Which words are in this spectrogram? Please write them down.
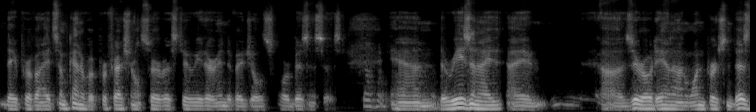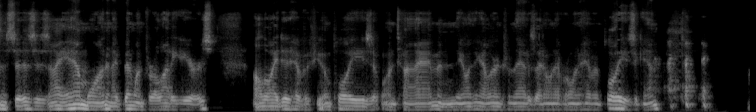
they provide some kind of a professional service to either individuals or businesses. Mm-hmm. And the reason I, I uh, zeroed in on one-person businesses is I am one, and I've been one for a lot of years although I did have a few employees at one time. And the only thing I learned from that is I don't ever want to have employees again.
